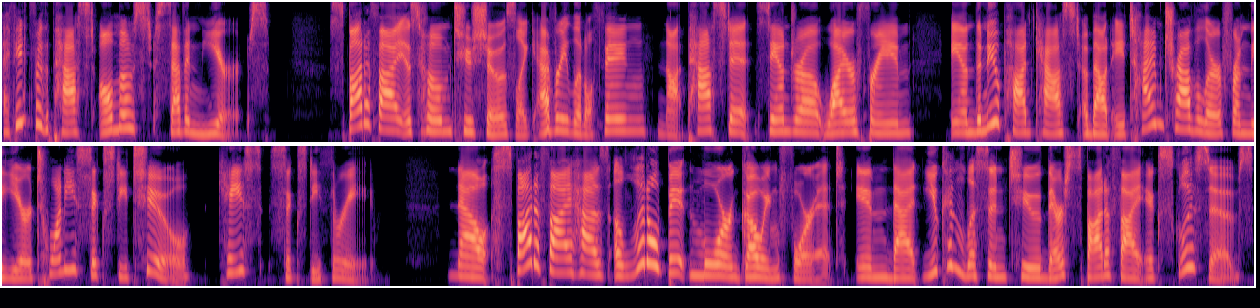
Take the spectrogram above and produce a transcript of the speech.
I think, for the past almost seven years. Spotify is home to shows like Every Little Thing, Not Past It, Sandra, Wireframe, and the new podcast about a time traveler from the year 2062, Case 63. Now, Spotify has a little bit more going for it in that you can listen to their Spotify exclusives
